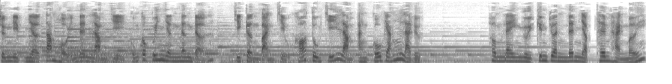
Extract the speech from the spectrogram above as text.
Sự nghiệp nhờ tam hội nên làm gì cũng có quý nhân nâng đỡ, chỉ cần bạn chịu khó tu chí làm ăn cố gắng là được. Hôm nay người kinh doanh nên nhập thêm hàng mới,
